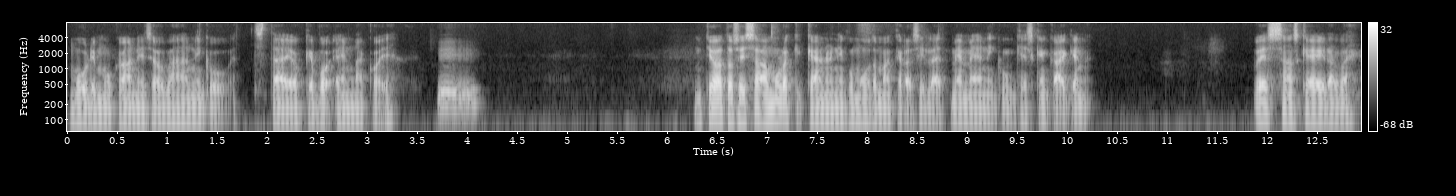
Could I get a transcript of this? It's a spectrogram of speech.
moodin mukaan, niin se on vähän niin kuin, että sitä ei oikein voi ennakoida. Mm. Mutta joo, tosissaan on mullekin käynyt niin kuin muutaman kerran silleen, että me menen niin kuin kesken kaiken vessaan skeidalle.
